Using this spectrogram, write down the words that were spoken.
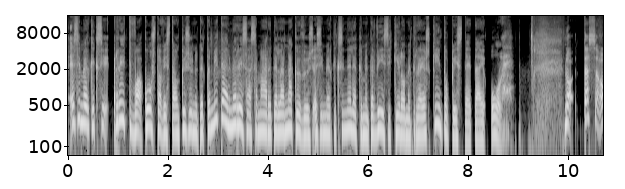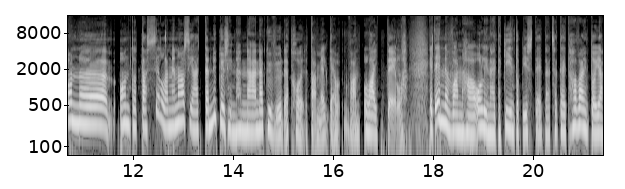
esimerkiksi Ritva Kustavista on kysynyt, että miten merisäässä määritellään näkyvyys esimerkiksi 45 kilometriä, jos kiintopisteitä ei ole? No tässä on, on tota sellainen asia, että nykyisinhän nämä näkyvyydet hoidetaan melkein vain laitteilla. Et ennen vanhaa oli näitä kiintopisteitä, että sä teit havaintoja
